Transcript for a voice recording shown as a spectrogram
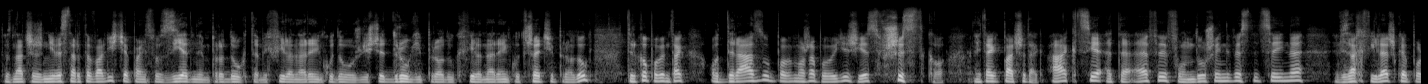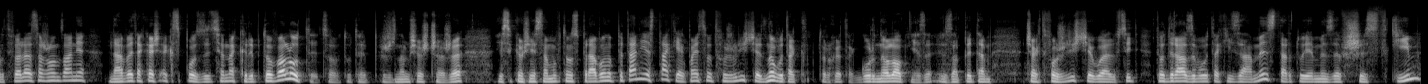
To znaczy, że nie wystartowaliście Państwo z jednym produktem, chwilę na rynku, dołożyliście drugi produkt, chwilę na rynku, trzeci produkt, tylko powiem tak, od razu można powiedzieć, jest wszystko. No i tak patrzę tak, akcje, ETF-y, fundusze inwestycyjne, za chwileczkę portfele zarządzanie, nawet jakaś ekspozycja na kryptowaluty, co tutaj przyznam się szczerze, jest jakąś niesamowitą sprawą. No pytanie jest takie, jak Państwo tworzyliście, znowu tak trochę tak górnolotnie zapytam, czy jak tworzyliście Wealthseed, to od razu był taki zamysł, startujemy ze wszystkim,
